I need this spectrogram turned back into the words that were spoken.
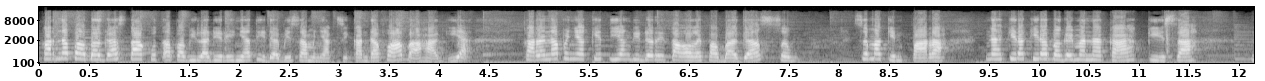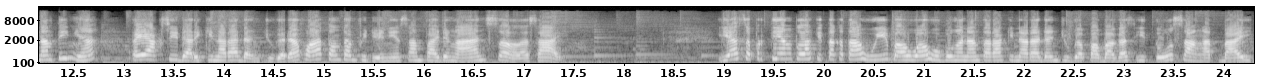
karena Pak Bagas takut apabila dirinya tidak bisa menyaksikan Dava bahagia karena penyakit yang diderita oleh Pak Bagas se semakin parah. Nah, kira-kira bagaimanakah kisah nantinya reaksi dari Kinara dan juga Dava? Tonton video ini sampai dengan selesai. Ya, seperti yang telah kita ketahui bahwa hubungan antara Kinara dan juga Pak Bagas itu sangat baik.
